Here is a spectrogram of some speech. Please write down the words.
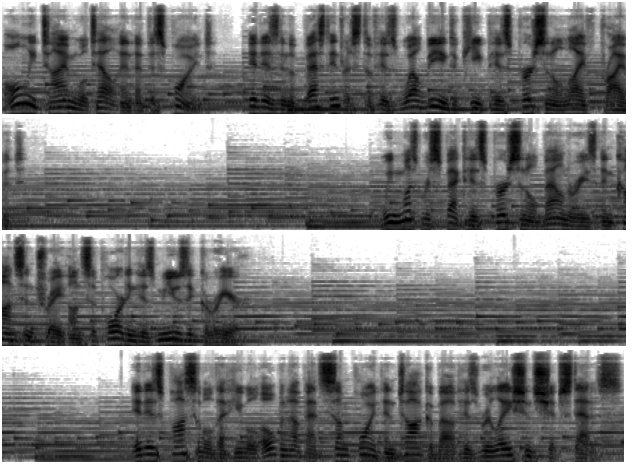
Only time will tell and at this point, it is in the best interest of his well-being to keep his personal life private. We must respect his personal boundaries and concentrate on supporting his music career. It is possible that he will open up at some point and talk about his relationship status.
